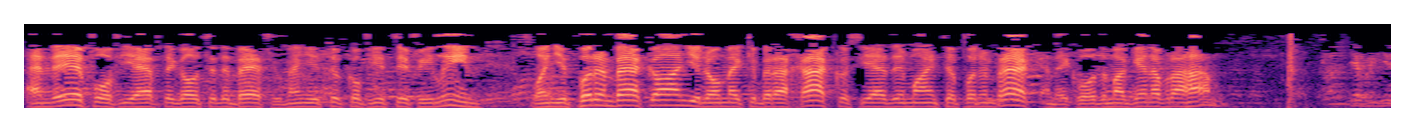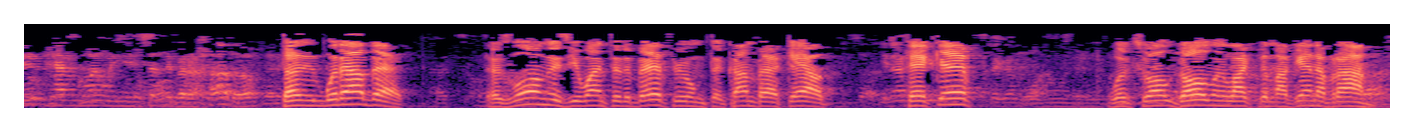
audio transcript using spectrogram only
And therefore, if you have to go to the bathroom and you took off your tefillin, when you put them back on, you don't make a beracha because you had in mind to put them back, and they call them again Abraham. Yeah, but you didn't have in mind when you said the beracha, though. Without that, as long as you went to the bathroom to come back out, tekef, was all going like the Magen Avraham.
